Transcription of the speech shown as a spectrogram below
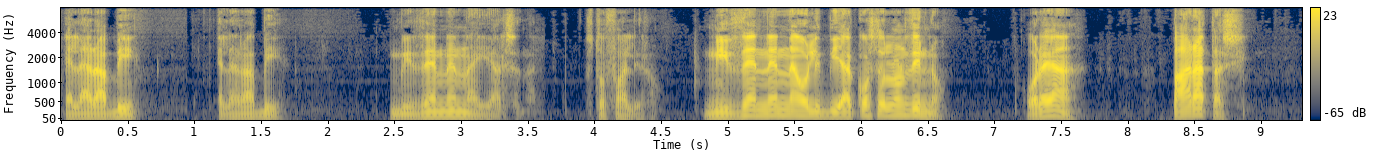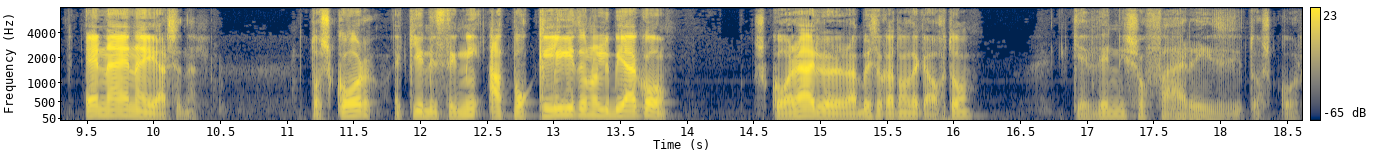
Ελαραμπή. Ελαραμπή. 0-1 η Arsenal στο Φάληρο. 0-1 Ολυμπιακός στο Λονδίνο. Ωραία. Παράταση. 1-1 η Arsenal. Το σκορ εκείνη τη στιγμή αποκλείει τον Ολυμπιακό. Σκοράρει ο Ελαραμπή στο 118 και δεν ισοφαρίζει το σκορ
